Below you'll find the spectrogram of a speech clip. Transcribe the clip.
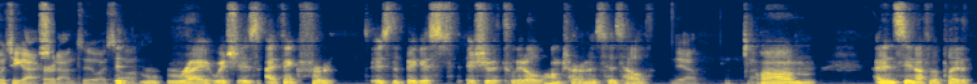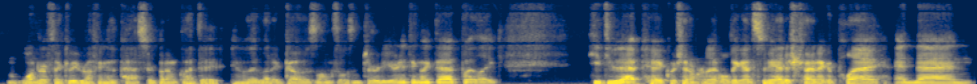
which he got hurt on too. I It- saw. right, which is I think for is the biggest issue with Toledo long term is his health. Yeah, Um, I didn't see enough of the play to wonder if there could be roughing of the passer, but I'm glad they you know they let it go as long as it wasn't dirty or anything like that. But like he threw that pick, which I don't really hold against him. He had to try to make a play, and then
